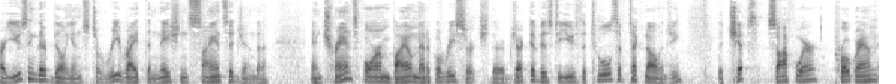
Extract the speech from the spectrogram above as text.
are using their billions to rewrite the nation's science agenda and transform biomedical research. Their objective is to use the tools of technology, the chips, software, program,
